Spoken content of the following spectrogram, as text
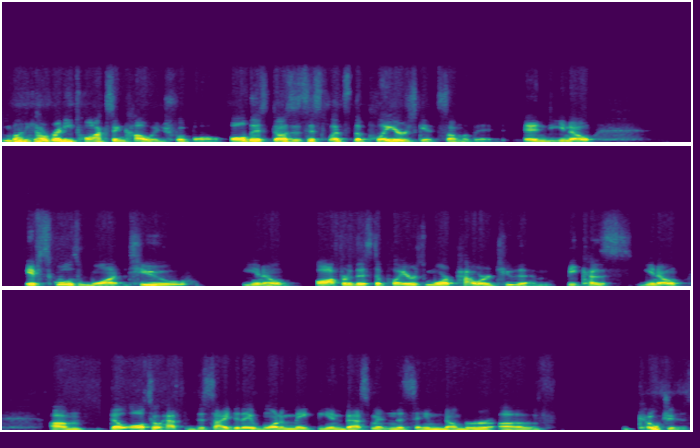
money already talks in college football. All this does is this lets the players get some of it. And, you know, if schools want to, you know, offer this to players, more power to them because, you know, um, they'll also have to decide do they want to make the investment in the same number of coaches,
